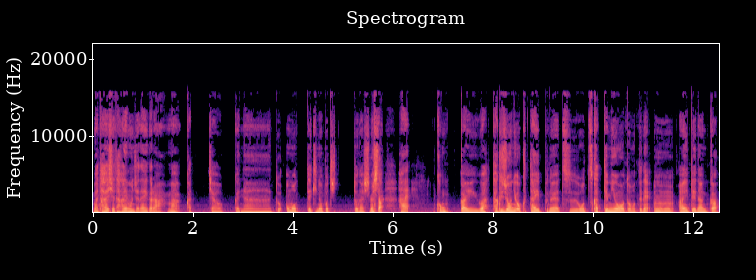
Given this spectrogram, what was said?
まあ、大して高いもんじゃないから、まあ、買っちゃおうかなと思って、昨日ポチッと出しました。はい。今回は卓上に置くタイプのやつを使ってみようと思ってね。うんうん。あえてなんか、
